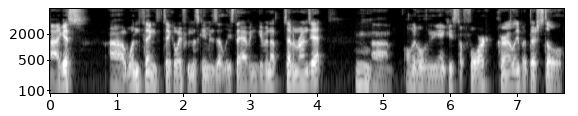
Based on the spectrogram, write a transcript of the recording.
Uh, I guess uh, one thing to take away from this game is at least they haven't given up seven runs yet. Hmm. Um, only holding the Yankees to four currently, but there's still,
